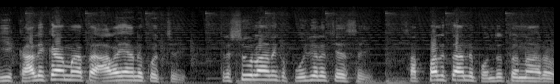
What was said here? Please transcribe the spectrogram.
ఈ కాళికామాత ఆలయానికి వచ్చి త్రిశూలానికి పూజలు చేసి సత్ఫలితాన్ని పొందుతున్నారు.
